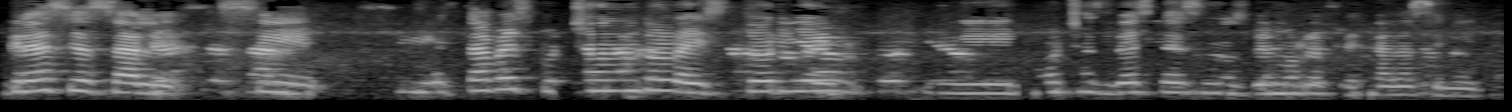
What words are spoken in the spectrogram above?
Gracias, Alex. Sí, estaba escuchando la historia y muchas veces nos vemos reflejadas en ella.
